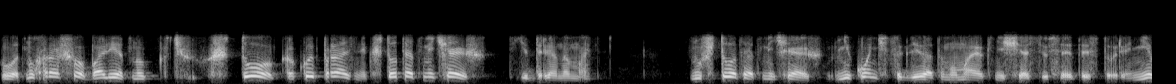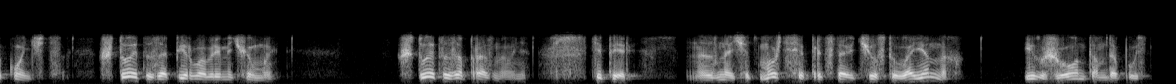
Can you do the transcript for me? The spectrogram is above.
Вот, ну хорошо, балет, ну что, какой праздник, что ты отмечаешь ядрена мать. Ну что ты отмечаешь? Не кончится к 9 мая, к несчастью, вся эта история. Не кончится. Что это за пир во время чумы? Что это за празднование? Теперь, значит, можете себе представить чувство военных, их жен там, допустим,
